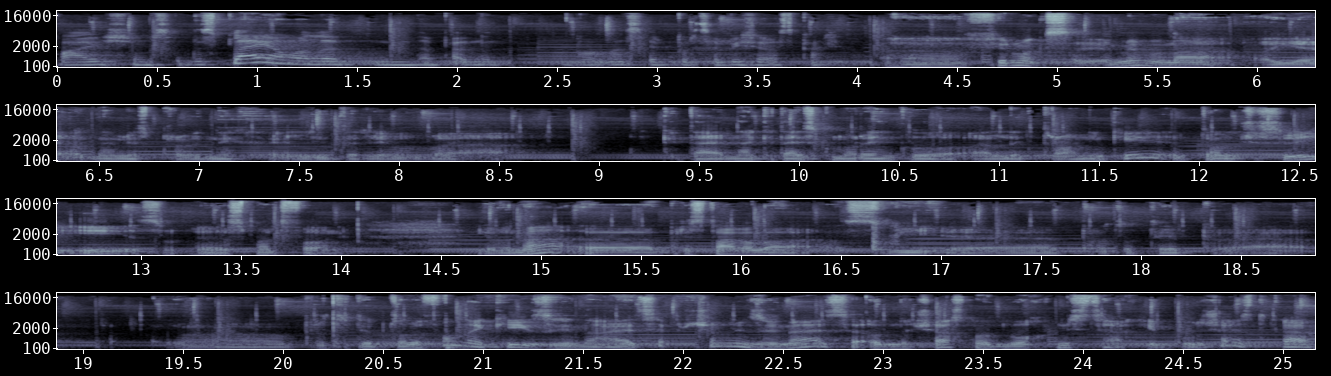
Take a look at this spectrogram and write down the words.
баючимся дисплеєм, але напевно Василь про це більше розкаже. Е, Фірма Xiaomi, вона є одним із провідних лідерів Китай, на китайському ринку електроніки, в тому числі і е. І вона е, представила свій е, прототип е, прототип телефону, який згинається, причому він згинається одночасно в двох місцях. І виходить така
